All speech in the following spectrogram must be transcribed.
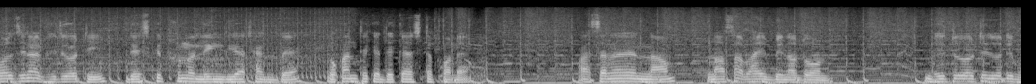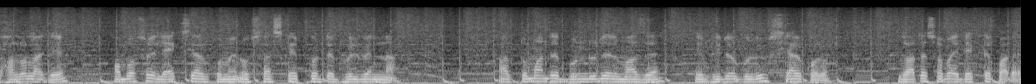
অরিজিনাল ভিডিওটি ডেসক্রিপশনে লিঙ্ক দেওয়া থাকবে, ওখান থেকে দেখে আসতে পারে আর চ্যানেলের নাম নাসা ভাই বিনোদন। ভিডিওটি যদি ভালো লাগে, অবশ্যই লাইক শেয়ার কমেন্ট ও সাবস্ক্রাইব করতে ভুলবেন না। আর তোমাদের বন্ধুদের মাঝে এই ভিডিওগুলো শেয়ার করো, যাতে সবাই দেখতে পারে।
